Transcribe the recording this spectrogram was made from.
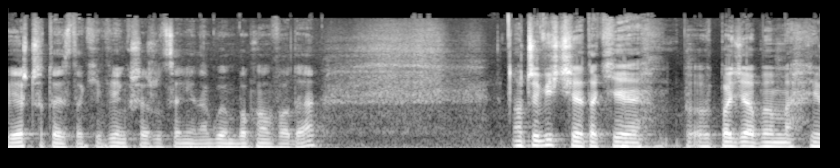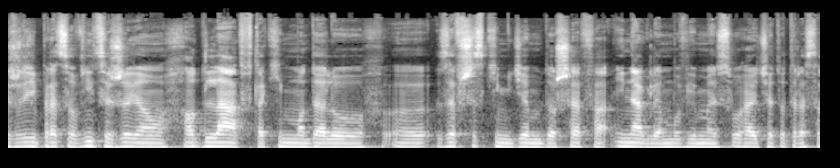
Jeszcze to jest takie większe rzucenie na głęboką wodę. Oczywiście takie, powiedziałbym, jeżeli pracownicy żyją od lat w takim modelu, e, ze wszystkim idziemy do szefa i nagle mówimy, słuchajcie, to teraz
